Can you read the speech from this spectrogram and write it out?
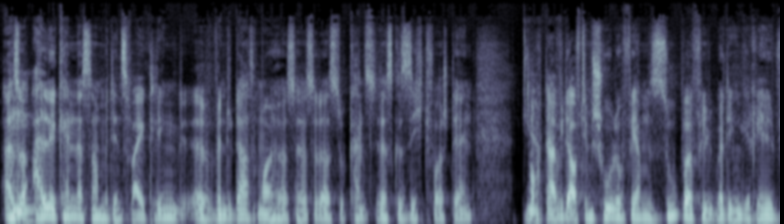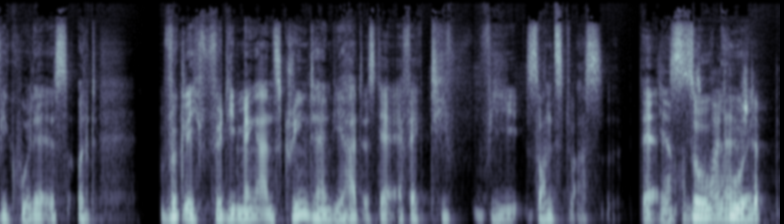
Also, mhm. alle kennen das noch mit den zwei Klingen. Äh, wenn du Darth Maul hörst, hörst du das, du kannst dir das Gesicht vorstellen. Ja. Auch da wieder auf dem Schulhof, wir haben super viel über den geredet, wie cool der ist. Und wirklich für die Menge an Screentime, die er hat, ist der effektiv wie sonst was. Der ja, ist so Spoiler, cool. Er stirbt,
